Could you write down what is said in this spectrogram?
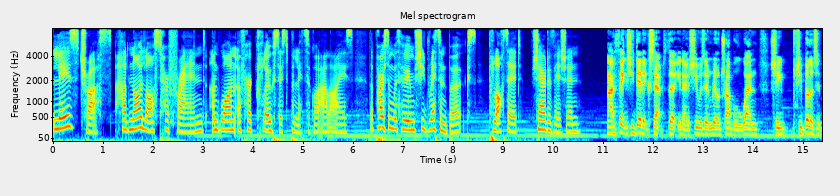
Liz Truss had now lost her friend and one of her closest political allies, the person with whom she'd written books, plotted, shared a vision. And I think she did accept that, you know, she was in real trouble when she she bulleted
